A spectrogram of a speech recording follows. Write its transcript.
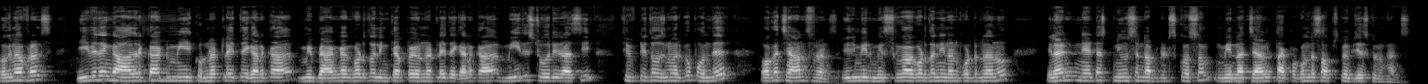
ఓకేనా ఫ్రెండ్స్? ఈ విధంగా ఆధార్ కార్డు మీకు ఉన్నట్లయితే కనుక మీ బ్యాంక్ అకౌంట్తో లింక్ అప్ అయి ఉన్నట్లయితే కనుక మీరు స్టోరీ రాసి ఫిఫ్టీ థౌసండ్ వరకు పొందే ఒక ఛాన్స్ ఫ్రెండ్స్. ఇది మీరు మిస్ కాకూడదని నేను అనుకుంటున్నాను. ఇలాంటి లేటెస్ట్ న్యూస్ అండ్ అప్డేట్స్ కోసం మీరు నా ఛానల్ తప్పకుండా సబ్స్క్రైబ్ చేసుకోండి ఫ్రెండ్స్.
